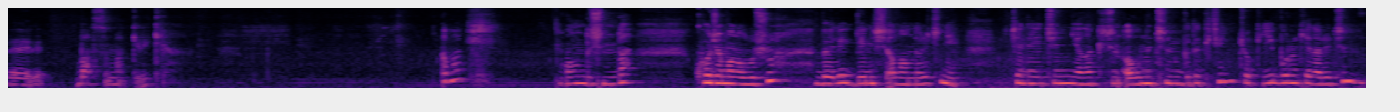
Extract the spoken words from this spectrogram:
Böyle bastırmak gerek. Ama onun dışında kocaman oluşu böyle geniş alanlar için iyi. Çene için, yanak için, alın için, gıdık için çok iyi. Burun kenarı için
